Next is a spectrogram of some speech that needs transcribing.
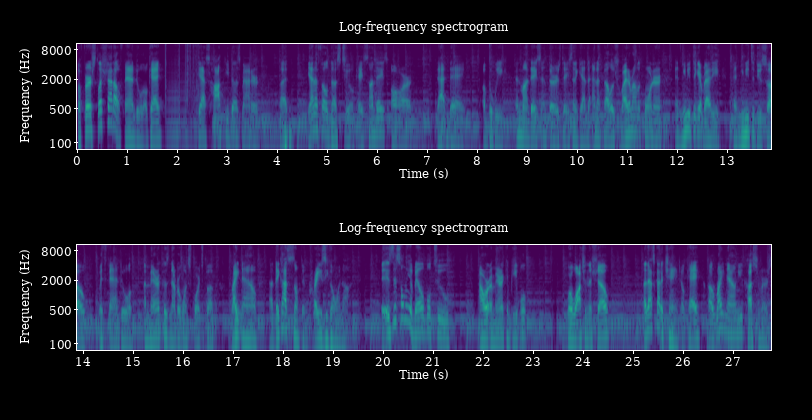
But first, let's shout out FanDuel, okay? Yes, hockey does matter, but the NFL does too, okay? Sundays are that day of the week, and Mondays and Thursdays. And again, the NFL is right around the corner, and you need to get ready, and you need to do so with FanDuel, America's number one sports book. Right now, uh, they got something crazy going on. Is this only available to our American people who are watching the show? Uh, that's got to change, okay? Uh, right now, new customers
